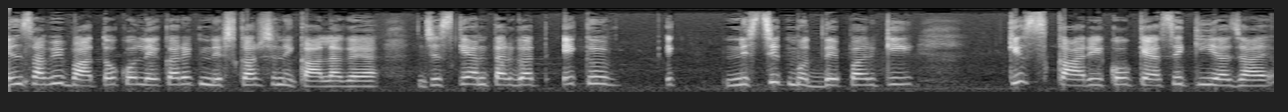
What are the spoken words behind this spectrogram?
इन सभी बातों को लेकर एक निष्कर्ष निकाला गया जिसके अंतर्गत एक एक निश्चित मुद्दे पर कि किस कार्य को कैसे किया जाए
